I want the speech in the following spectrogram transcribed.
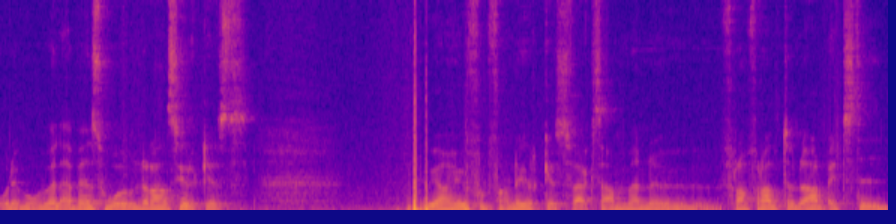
Och det var väl även så under hans yrkes... Nu är han ju fortfarande yrkesverksam men eh, framförallt under arbetstid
